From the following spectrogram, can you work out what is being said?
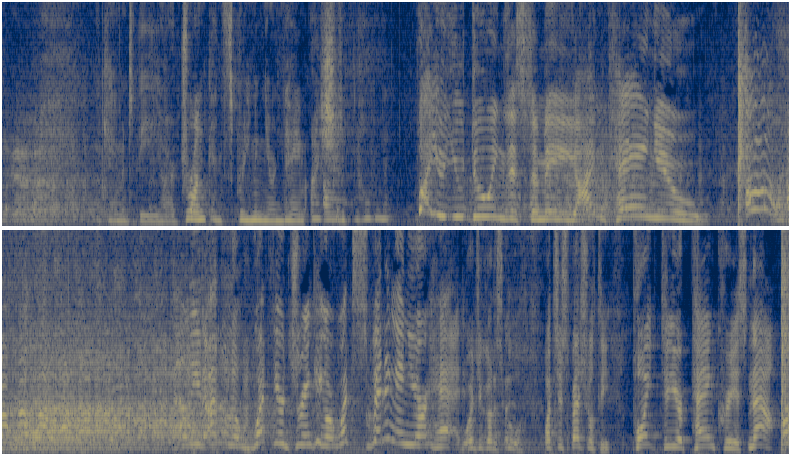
You came into the ER drunk and screaming your name. I should have known it. Why are you doing this to me? I'm paying you. Don't know what you're drinking or what's spinning in your head. Where'd you go to school? What's your specialty? Point to your pancreas now. Why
